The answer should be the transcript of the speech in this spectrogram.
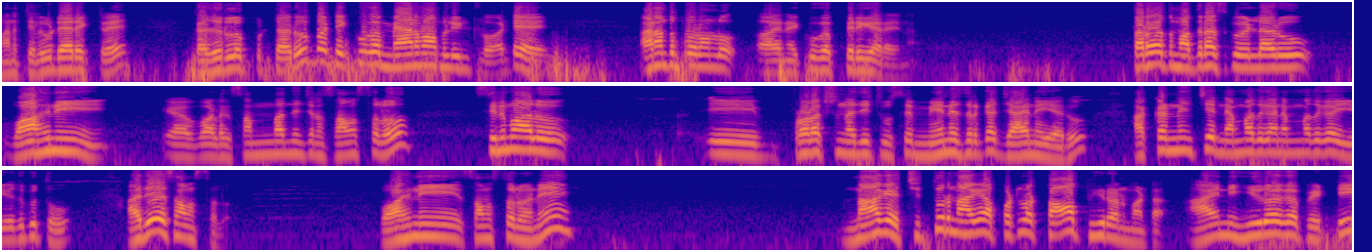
మన తెలుగు డైరెక్టరే. కదిరిలో పుట్టారు బట్ ఎక్కువగా మేనమామల ఇంట్లో అంటే అనంతపురంలో ఆయన ఎక్కువగా పెరిగారు ఆయన. తర్వాత మద్రాసుకు వెళ్ళారు. వాహిని వాళ్ళకి సంబంధించిన సంస్థలో సినిమాలు ఈ ప్రొడక్షన్ అది చూస్తే మేనేజర్గా జాయిన్ అయ్యారు. అక్కడి నుంచి నెమ్మదిగా నెమ్మదిగా ఎదుగుతూ అదే సంస్థలో వాహిని సంస్థలోనే నాగే చిత్తూరు నాగే అప్పట్లో టాప్ హీరో అనమాట ఆయన్ని హీరోగా పెట్టి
